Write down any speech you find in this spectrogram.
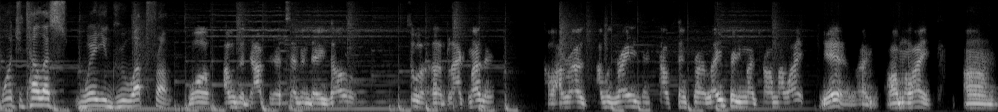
Why don't you tell us where you grew up from? Well, I was adopted at seven days old to a, a black mother. So I was I was raised in South Central LA pretty much all my life. Yeah, like all my life. Um,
